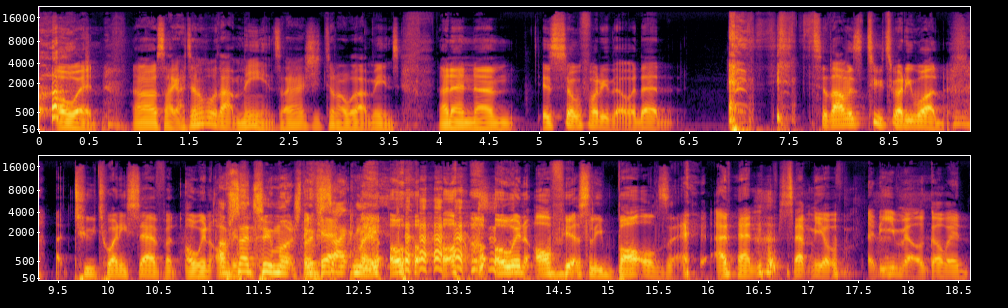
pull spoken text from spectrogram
Owen. And I was like, I don't know what that means. I actually don't know what that means. And then um, it's so funny though. And then so that was 221. At uh, 227, Owen I've said too much. They've Yeah. sacked me. Oh, oh, Owen obviously bottles it and then sent me an email going,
